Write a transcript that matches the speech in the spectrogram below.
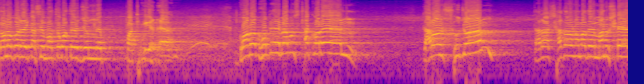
জনগণের কাছে মতামতের জন্য পাঠিয়ে দেন। গণভোটের ব্যবস্থা করেন। কারণ সুজন, তারা সাধারণ আমাদের মানুষের,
